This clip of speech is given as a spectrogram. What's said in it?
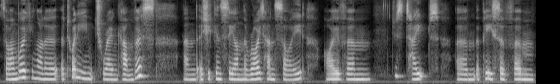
So I'm working on a, a 20 inch round canvas and as you can see on the right hand side, I've um, just taped um, a piece of um,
